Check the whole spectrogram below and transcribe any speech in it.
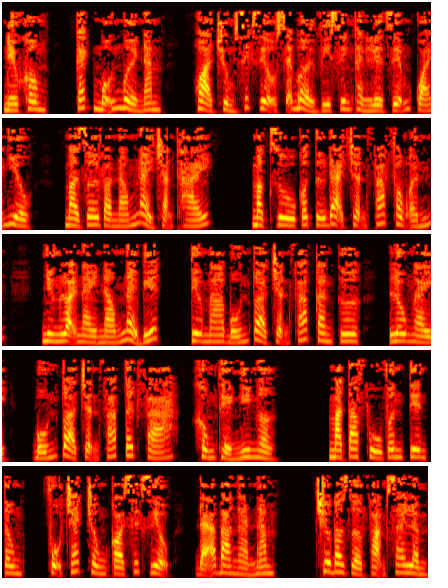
Nếu không, cách mỗi mười năm, hỏa trùng xích diệu sẽ bởi vì sinh thành liệt diễm quá nhiều mà rơi vào nóng nảy trạng thái. Mặc dù có tứ đại trận pháp phong ấn, nhưng loại này nóng nảy biết, tiêu ma bốn tòa trận pháp căn cơ, lâu ngày, bốn tòa trận pháp tất phá, không thể nghi ngờ. Mà ta phù vân tiên tông, phụ trách trông coi xích diệu đã ba ngàn năm, chưa bao giờ phạm sai lầm,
